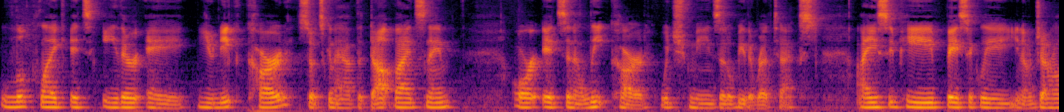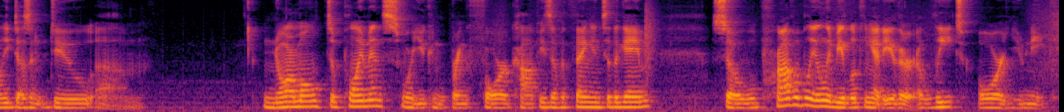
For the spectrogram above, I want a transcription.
look like it's either a unique card, so it's going to have the dot by its name, or it's an elite card, which means it'll be the red text. IACP basically, you know, generally doesn't do um, normal deployments where you can bring four copies of a thing into the game. So we'll probably only be looking at either elite or unique.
